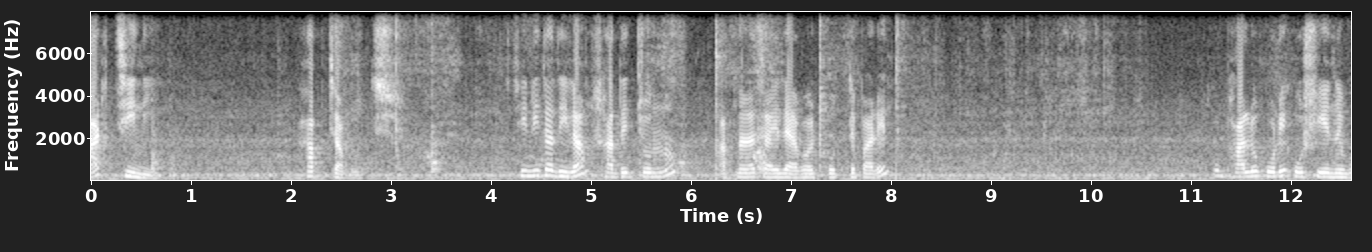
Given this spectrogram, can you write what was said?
আর চিনি। হাফ চামচ। চিনিটা দিলাম স্বাদের জন্য। আপনারা চাইলে অ্যাভয়েড করতে পারেন। খুব ভালো করে কষিয়ে নেব।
